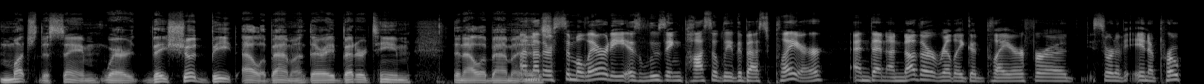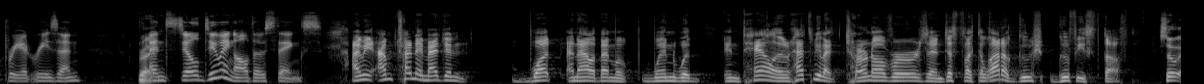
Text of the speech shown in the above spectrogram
much the same. Where they should beat Alabama. They're a better team than Alabama Another is. similarity is losing possibly the best player, and then another really good player for a sort of inappropriate reason, Right. and still doing all those things. I mean, I'm trying to imagine what an Alabama win would entail. And it would have to be like turnovers and just like a lot of goof, goofy stuff. So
